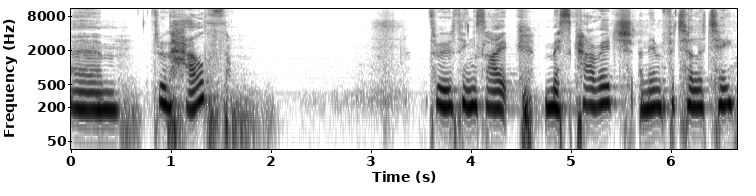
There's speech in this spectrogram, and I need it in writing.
um, through health through things like miscarriage and infertility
